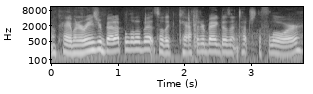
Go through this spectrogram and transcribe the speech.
Okay, I'm going to raise your bed up a little bit so the catheter bag doesn't touch the floor.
